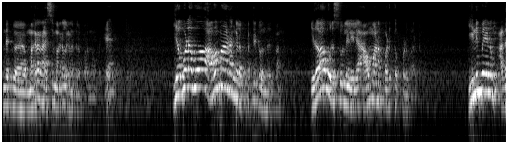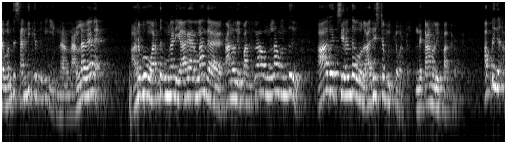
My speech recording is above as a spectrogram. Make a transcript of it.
இந்த க- மகர ராசி மகர லக்னத்தில் பிறந்தவங்களுக்கு எவ்வளவோ அவமானங்களை பட்டுட்டு வந்திருப்பாங்க. ஏதாவது ஒரு சூழ்நிலையில் அவமானப்படுத்தப்படுவார்கள். இனிமேலும் அதை வந்து சந்திக்கிறதுக்கு ந- நல்ல வேலை. அனுபவம் வரதுக்கு முன்னாடி யார் யாரெல்லாம் இந்த காணொலியை பார்த்துருக்கோ அவங்கெல்லாம் வந்து ஆகச்சிறந்த ஒரு அதிர்ஷ்டம் மிக்கவர்கள் இந்த காணொலி பார்க்குறவங்க. அப்படிங்கிற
